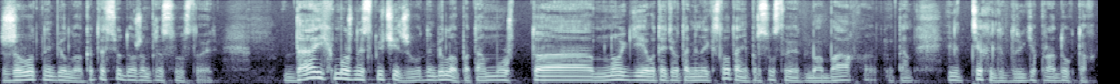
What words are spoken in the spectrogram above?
животный белок, это все должен присутствовать. Да, их можно исключить, животный белок, потому что многие вот эти вот аминокислоты, они присутствуют в бобах там, или тех или других продуктах.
